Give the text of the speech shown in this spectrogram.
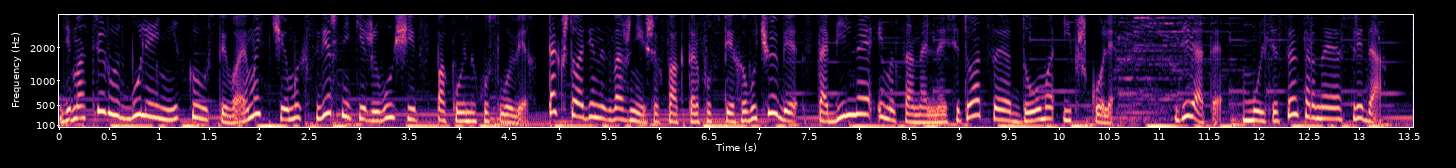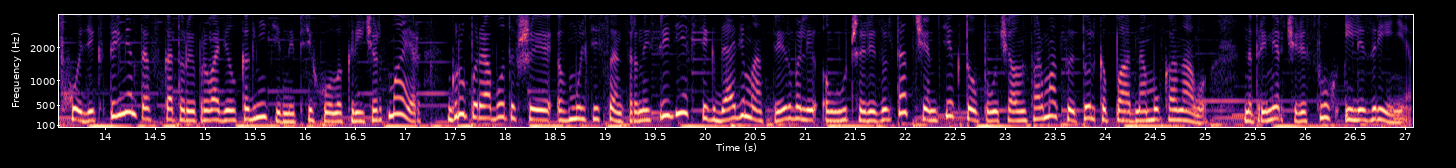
демонстрируют более низкую успеваемость, чем их сверстники, живущие в спокойных условиях. Так что один из важнейших факторов успеха в учебе – стабильная эмоциональная ситуация дома и в школе. Девятое. Мультисенсорная среда ходе экспериментов, которые проводил когнитивный психолог Ричард Майер, группы, работавшие в мультисенсорной среде, всегда демонстрировали лучший результат, чем те, кто получал информацию только по одному каналу, например, через слух или зрение.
